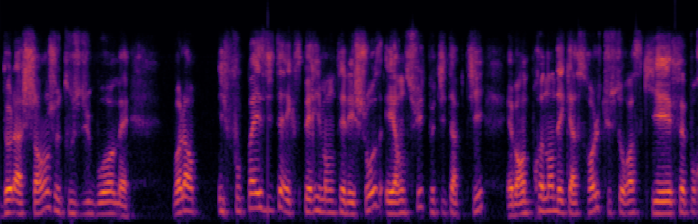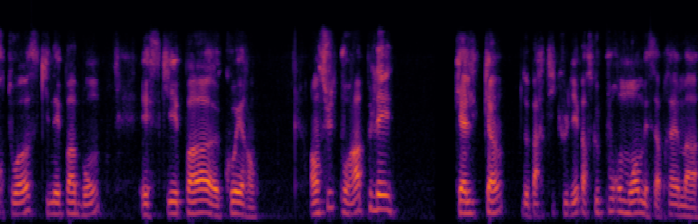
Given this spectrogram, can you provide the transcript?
de la chance, je touche du bois, mais voilà, il faut pas hésiter à expérimenter les choses et ensuite, petit à petit, eh ben, en te prenant des casseroles, tu sauras ce qui est fait pour toi, ce qui n'est pas bon et ce qui n'est pas euh, cohérent. Ensuite, pour appeler quelqu'un de particulier, parce que pour moi, mais c'est après ma...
